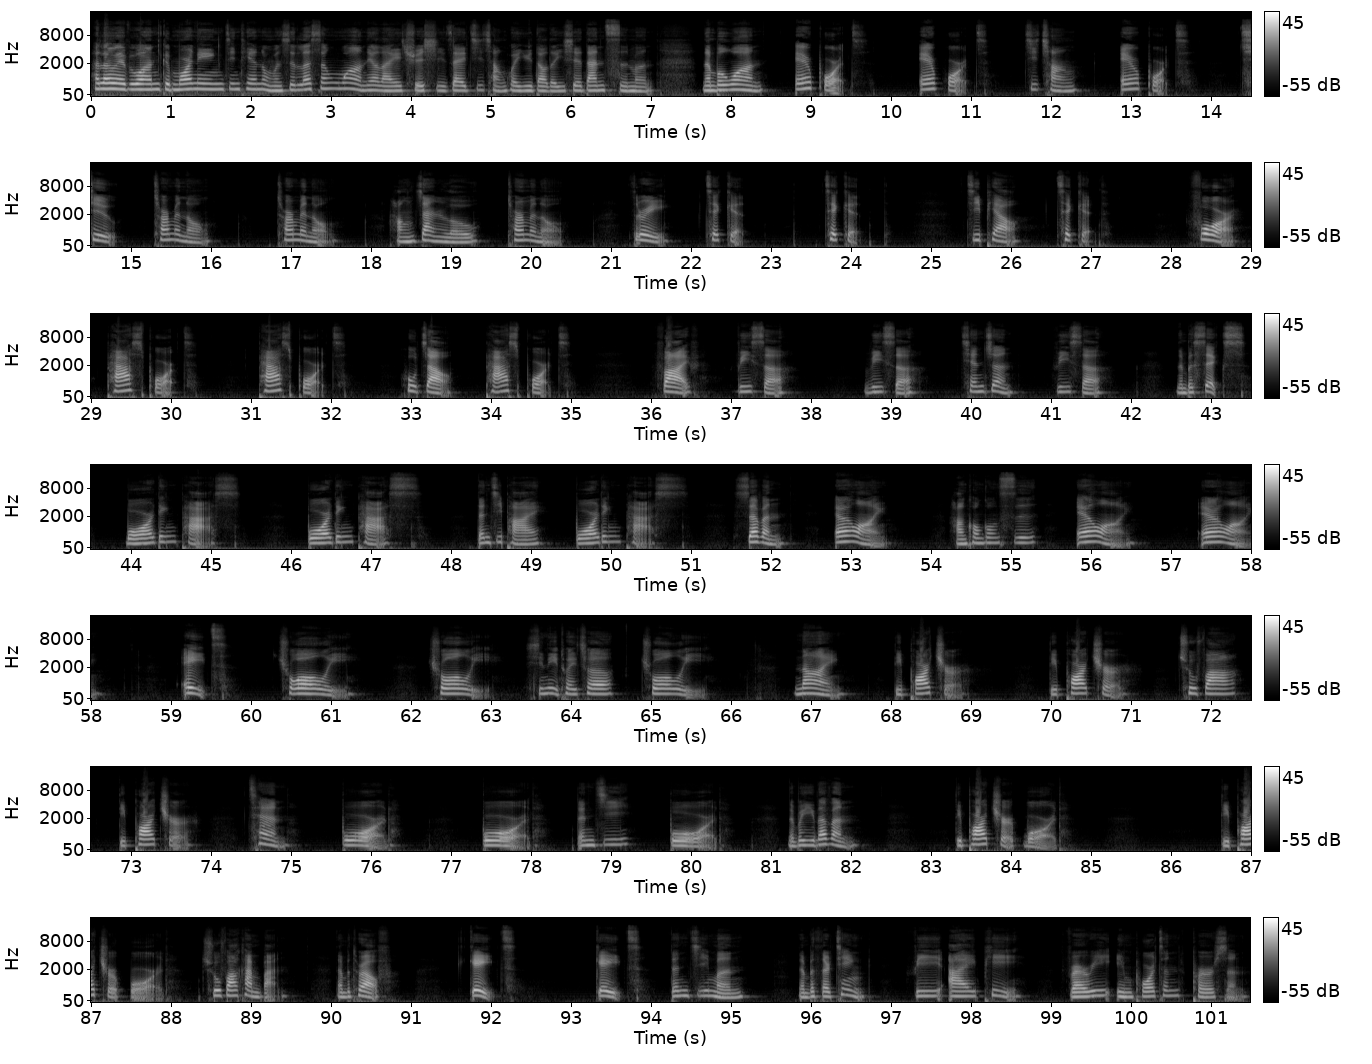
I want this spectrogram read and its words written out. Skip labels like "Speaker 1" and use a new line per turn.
Hello everyone, good morning. 今天我们是 Lesson One，要来学习在机场会遇到的一些单词们。Number one, airport, airport，机场，airport。Two, terminal, terminal，航站楼，terminal。Three, ticket, ticket，机票，ticket。Four passport, passport, 护照 passport. Five, visa, visa, 签证 visa. Number six, boarding pass, boarding pass, 登机牌 boarding pass. Seven, airline, 航空公司 airline, airline. Eight, trolley, trolley, 行李推车 trolley. Nine, departure, departure, 出发 departure. Ten, board, board, 登机 board. Number eleven, departure board, departure board. 出发看板。Number twelve, gate, gate 登机门。Number thirteen, VIP, very important person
